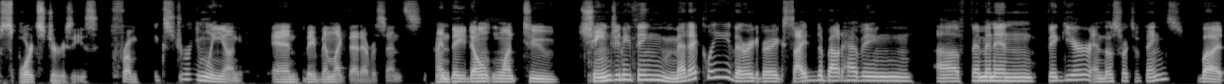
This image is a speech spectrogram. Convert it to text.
sports jerseys from extremely young, and they've been like that ever since. And they don't want to change anything medically. They're very excited about having a feminine figure and those sorts of things, but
